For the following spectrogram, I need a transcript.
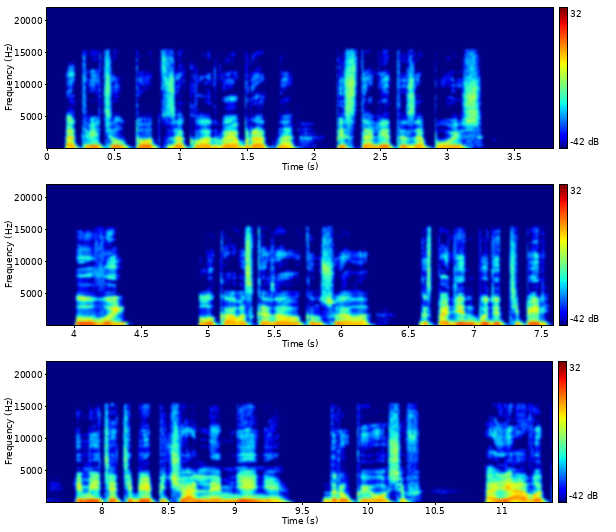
— ответил тот, закладывая обратно пистолеты за пояс. «Увы», — лукаво сказала консуэла, — «господин будет теперь иметь о тебе печальное мнение» друг Иосиф. А я вот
